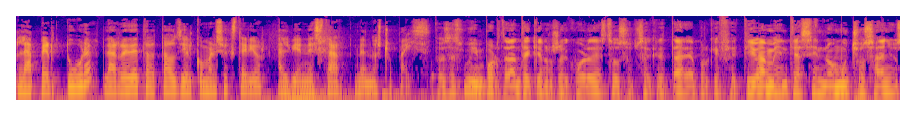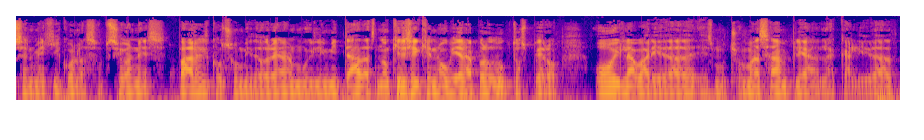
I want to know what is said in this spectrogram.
la apertura, la red de tratados y el comercio exterior al bienestar de nuestro país. Pues es muy importante que nos recuerde esto, subsecretaria, porque efectivamente hace no muchos años en México las opciones para el consumidor eran muy limitadas. No quiere decir que no hubiera productos, pero Hoy la variedad es mucho más amplia, la calidad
